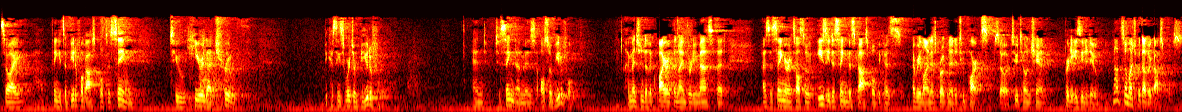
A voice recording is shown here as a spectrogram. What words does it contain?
So I I think it's a beautiful gospel to sing, to hear that truth, because these words are beautiful. And to sing them is also beautiful. I mentioned to the choir at the 9:30 mass that as a singer it's also easy to sing this gospel because every line is broken into two parts. So a two-tone chant, pretty easy to do. Not so much with other gospels.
